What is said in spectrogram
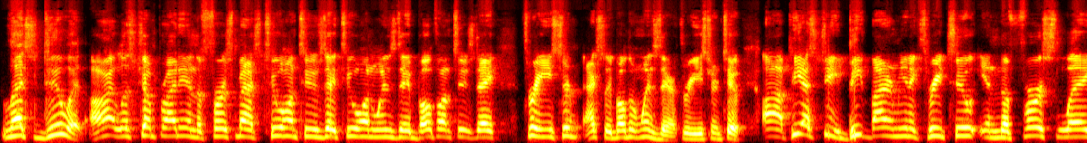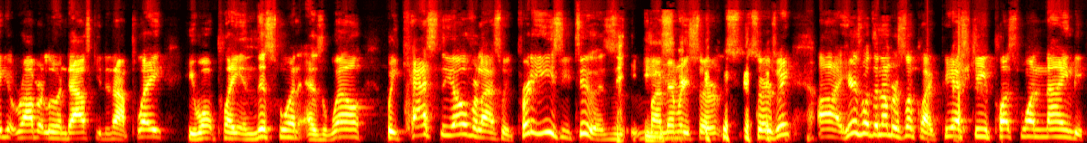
Let's do it. All right, let's jump right in. The first match, two on Tuesday, two on Wednesday, both on Tuesday, three Eastern. Actually, both on there. three Eastern two. Uh, PSG beat Bayern Munich 3 2 in the first leg. Robert Lewandowski did not play. He won't play in this one as well. We cast the over last week. Pretty easy, too, as easy. my memory serves, serves me. Uh, here's what the numbers look like PSG plus 190.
